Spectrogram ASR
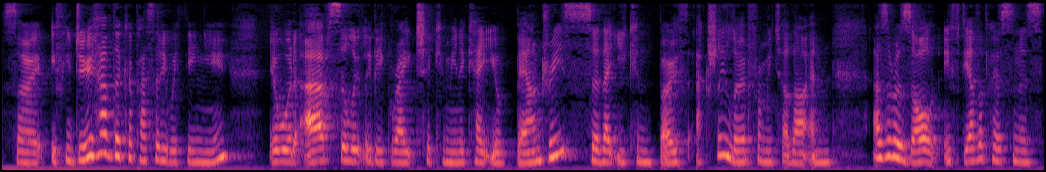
So, if you do have the capacity within you it would absolutely be great to communicate your boundaries so that you can both actually learn from each other. And as a result, if the other person is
